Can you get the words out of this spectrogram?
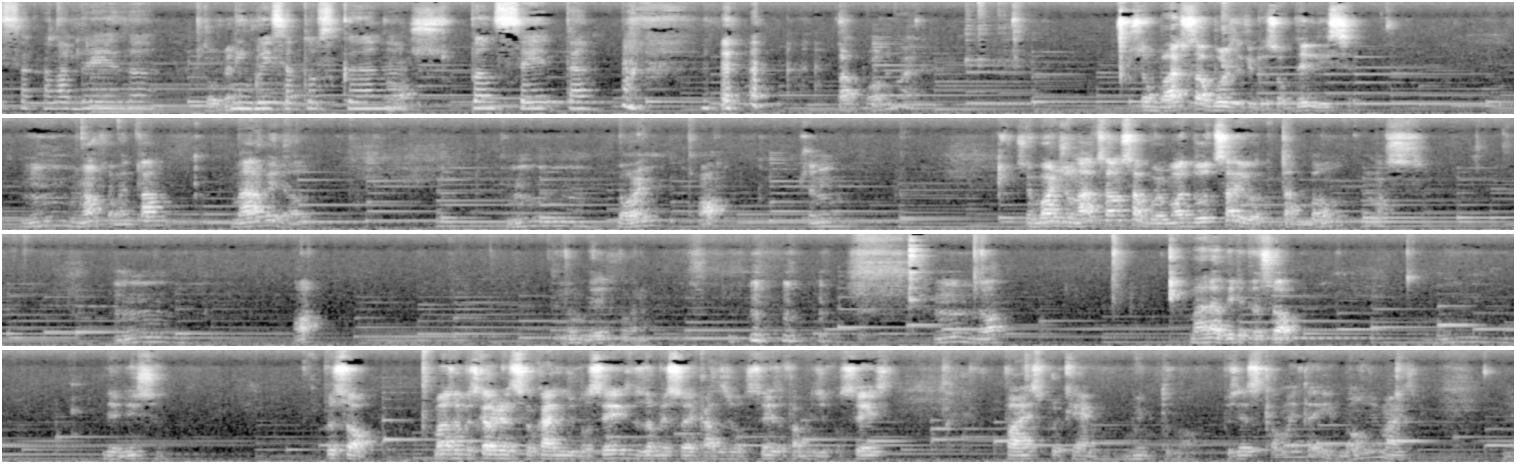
Linguiça calabresa, linguiça toscana, Nossa. panceta. Tá bom demais. São vários sabores aqui, pessoal. Delícia. Hum, nossa, mas tá maravilhoso. Hum, bom? Ó. Você não. Você morde de um lado, sai um sabor, morde do outro, sai outro. Tá bom? Nossa. Maravilha, pessoal. Delícia. Pessoal, mais uma vez quero agradecer o carinho de vocês. Deus abençoe a casa de vocês, a família de vocês. Faz porque é muito bom. Vocês que aumenta aí, bom demais.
